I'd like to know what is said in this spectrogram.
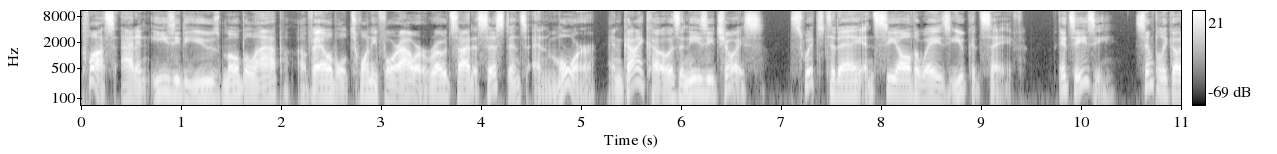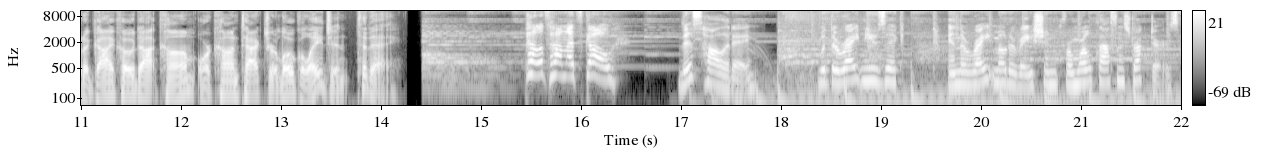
Plus, add an easy to use mobile app, available 24 hour roadside assistance, and more, and Geico is an easy choice. Switch today and see all the ways you could save. It's easy. Simply go to geico.com or contact your local agent today. Peloton, let's go! This holiday, with the right music and the right motivation from world class instructors,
